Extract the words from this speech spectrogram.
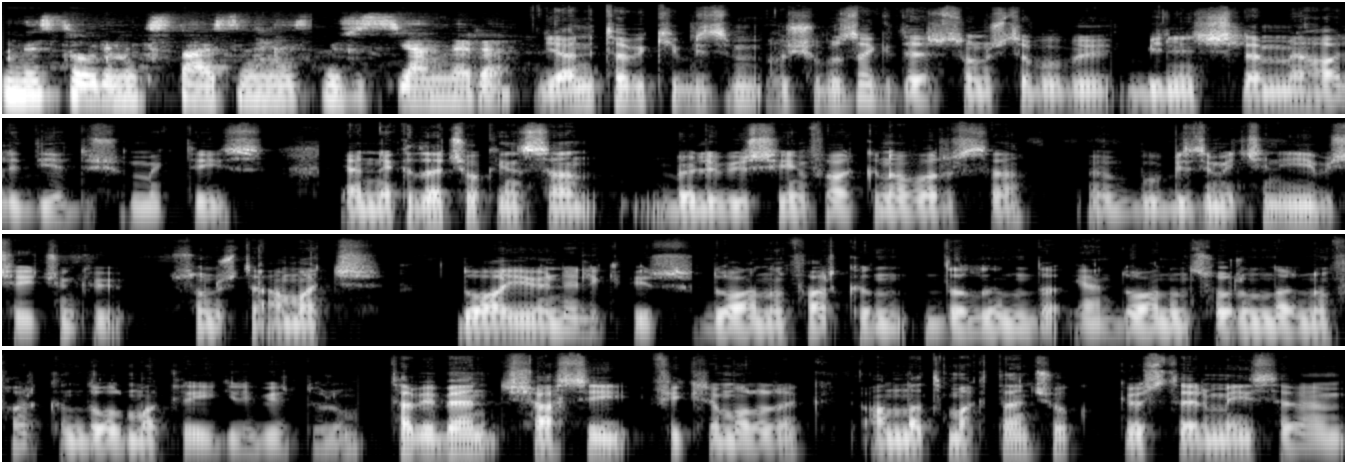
ne söylemek istersiniz müzisyenlere? Yani tabii ki bizim hoşumuza gider. Sonuçta bu bir bilinçlenme hali diye düşünmekteyiz. Yani ne kadar çok insan böyle bir şeyin farkına varırsa e, bu bizim için iyi bir şey. Çünkü sonuçta amaç doğaya yönelik bir doğanın farkındalığında yani doğanın sorunlarının farkında olmakla ilgili bir durum. Tabii ben şahsi fikrim olarak anlatmaktan çok göstermeyi seven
